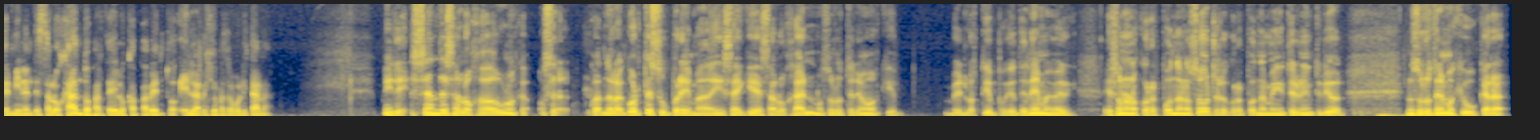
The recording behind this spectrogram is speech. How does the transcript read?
terminen desalojando parte de los campamentos en la región metropolitana. Mire, se han desalojado algunos. O sea, cuando la Corte Suprema dice hay que desalojar, nosotros tenemos que ver los tiempos que tenemos y ver. Eso no nos corresponde a nosotros, le corresponde al Ministerio del Interior. Nosotros tenemos que buscar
